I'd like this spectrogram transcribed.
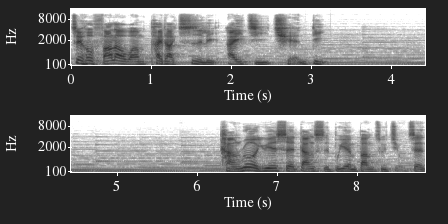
最后，法老王派他治理埃及全地。倘若约瑟当时不愿帮助九正，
